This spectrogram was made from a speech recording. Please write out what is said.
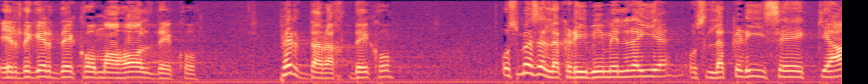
इर्द गिर्द देखो, माहौल देखो, फिर दरख्त देखो। उसमें से लकड़ी भी मिल रही है। उस लकड़ी से क्या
